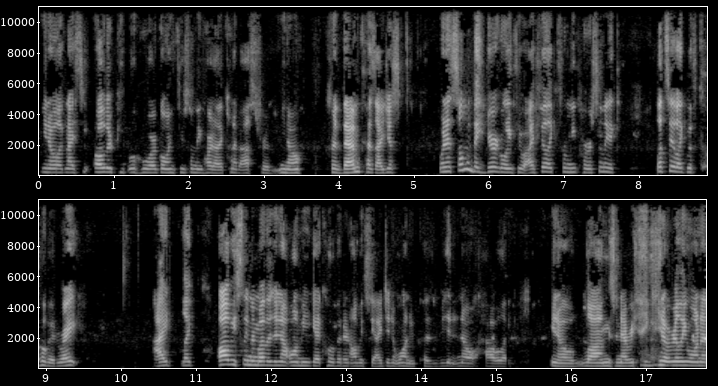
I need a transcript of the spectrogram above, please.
you know, like when I see other people who are going through something hard, I kind of ask for, you know, for them because I just, when it's something that you're going through, I feel like for me personally, like, let's say like with COVID, right? I like obviously my mother did not want me to get COVID, and obviously I didn't want to because we didn't know how like you know, lungs and everything. You don't really want to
